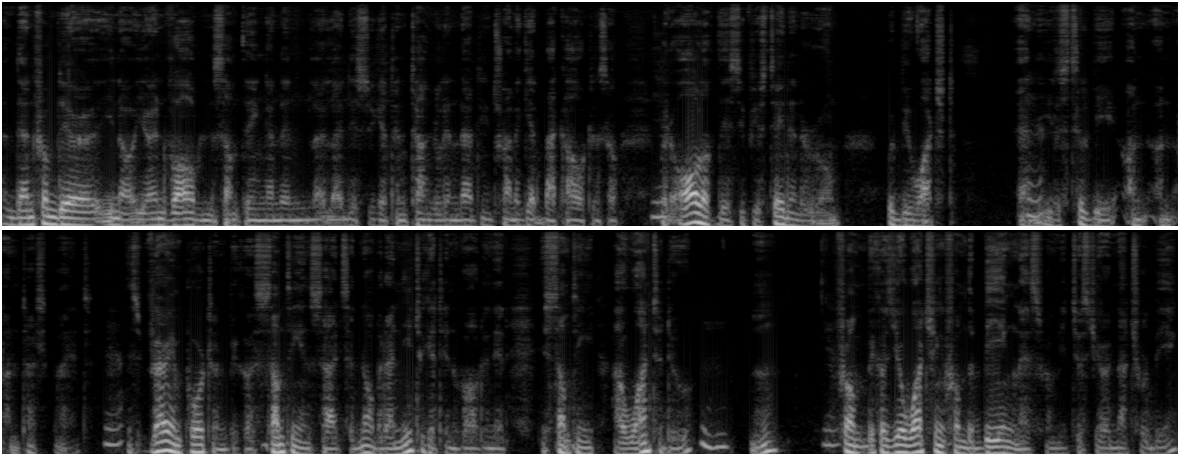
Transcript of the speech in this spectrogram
and then from there, you know, you're involved in something, and then like, like this, you get entangled in that. You're trying to get back out, and so. But all of this, if you stayed in the room, would be watched, and you'd still be un, un, untouched by it. Yeah. It's very important because something inside said, "No, but I need to get involved in it. It's something I want to do." Mm? From because you're watching from the beingness, from just your natural being.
